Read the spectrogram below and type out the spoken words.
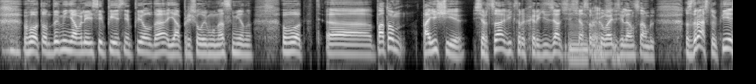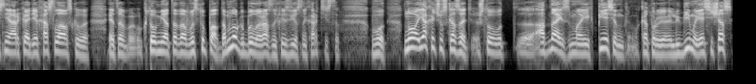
вот, он до меня в лесе песни пел, да, я пришел ему на смену. Вот. Э, потом поющие сердца Виктора Харгизян, сейчас mm, руководитель ансамбля. «Здравствуй» песня Аркадия Хаславского. Это кто у меня тогда выступал. Да много было разных известных артистов. Вот. Но я хочу сказать, что вот э, одна из моих песен, которая любимая, я сейчас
